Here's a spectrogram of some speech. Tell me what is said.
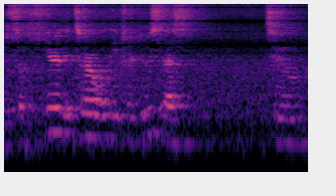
And so here the Torah will introduce us to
